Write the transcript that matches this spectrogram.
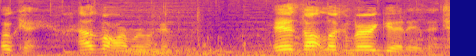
Okay, how's my armor looking? It's not looking very good, is it?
